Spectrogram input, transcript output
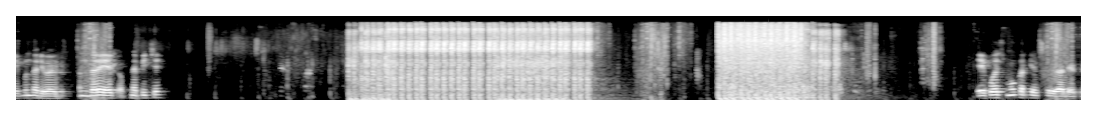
एक बंदा रिवाइव अंदर है एक, अपने पीछे। एक वो स्मोक करके उसको रिवाइव देख।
